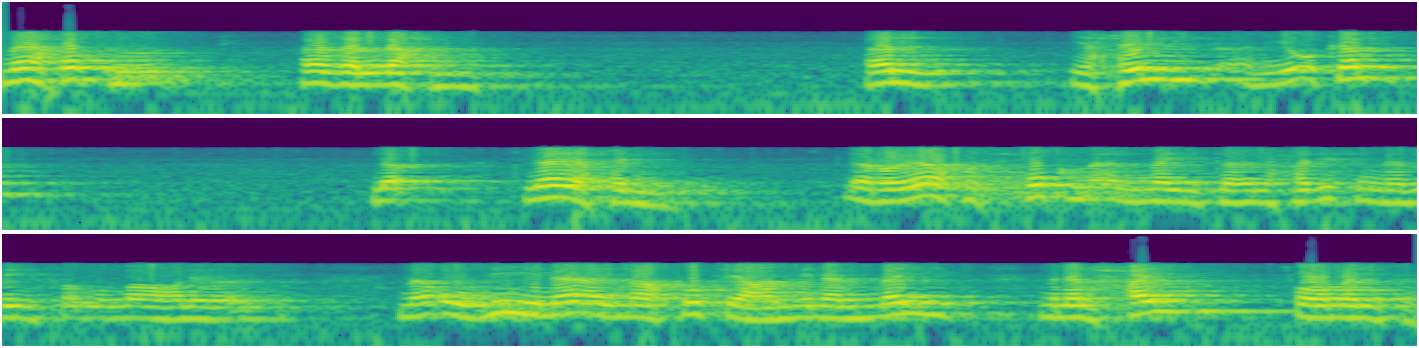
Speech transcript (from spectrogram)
ما حكم هذا اللحم؟ هل يحل أن يؤكل؟ لا لا يحل لأنه يأخذ حكم الميتة لحديث النبي صلى الله عليه وسلم. ما أبين أي ما قطع من الميت من الحي فهو ميتة.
